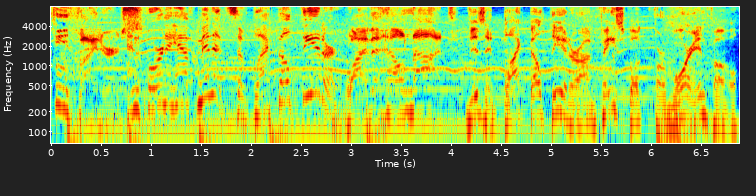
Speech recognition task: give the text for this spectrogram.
Foo Fighters. And four and a half minutes of Black Belt Theatre. Why the hell not? Visit Black Belt Theatre on Facebook for more info.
